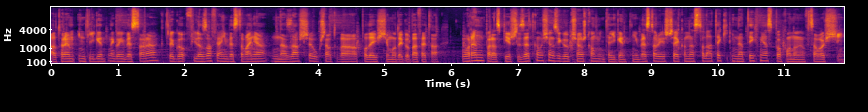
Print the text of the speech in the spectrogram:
autorem inteligentnego inwestora, którego filozofia inwestowania na zawsze ukształtowała podejście młodego Buffetta. Warren po raz pierwszy zetknął się z jego książką Inteligentny Inwestor jeszcze jako nastolatek i natychmiast pochłonął ją w całości.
